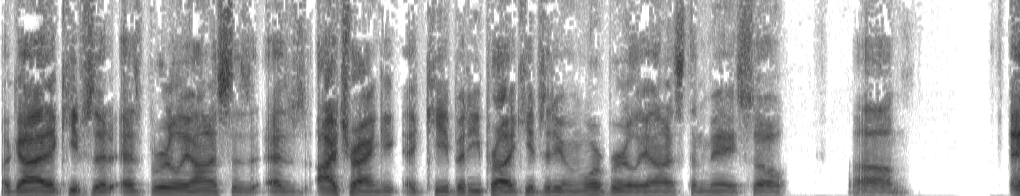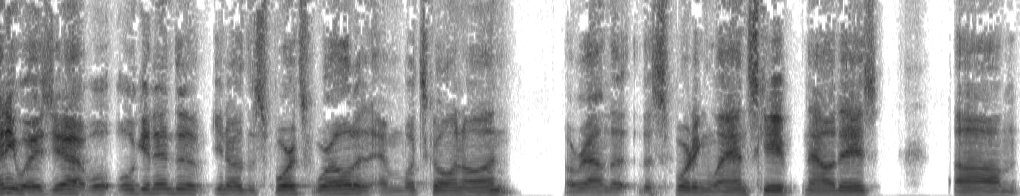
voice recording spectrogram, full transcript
a guy that keeps it as brutally honest as as I try and keep it. He probably keeps it even more brutally honest than me. So, um, anyways, yeah, we'll we'll get into you know the sports world and, and what's going on around the the sporting landscape nowadays. Um,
